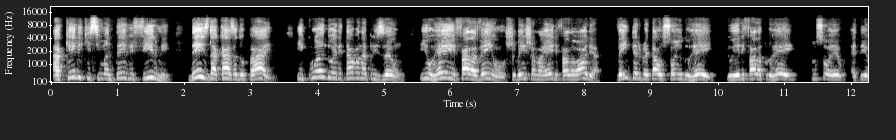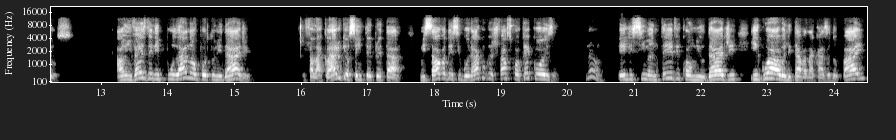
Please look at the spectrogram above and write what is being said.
Aquele que se manteve firme desde a casa do pai. E quando ele estava na prisão, e o rei fala, vem, ou vem chamar ele, fala, olha, vem interpretar o sonho do rei. E ele fala para o rei, não sou eu, é Deus. Ao invés dele pular na oportunidade e falar, claro que eu sei interpretar, me salva desse buraco que eu faço qualquer coisa. Não, ele se manteve com a humildade, igual ele estava na casa do pai,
